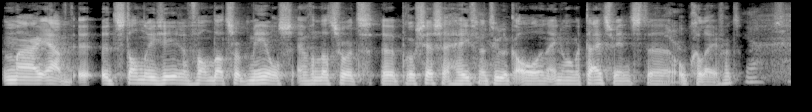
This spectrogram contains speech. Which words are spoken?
maar ja, het standaardiseren van dat soort mails en van dat soort processen heeft natuurlijk al een enorme tijdswinst ja. opgeleverd. Ja, precies.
